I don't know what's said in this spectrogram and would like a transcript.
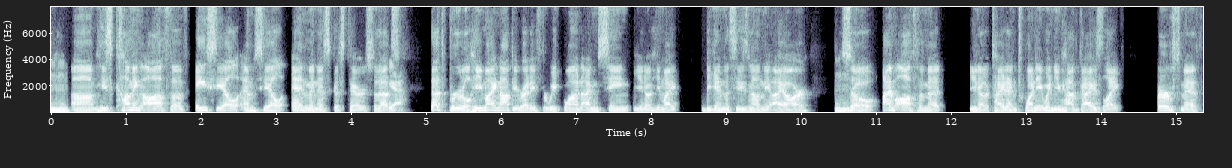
Mhm. Um, he's coming off of ACL, MCL, and meniscus tears. So that's Yeah. that's brutal. He might not be ready for week one. I'm seeing, you know, he might begin the season on the IR. Mhm. So I'm off him at, you know, tight end 20 when you have guys like Irv Smith,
